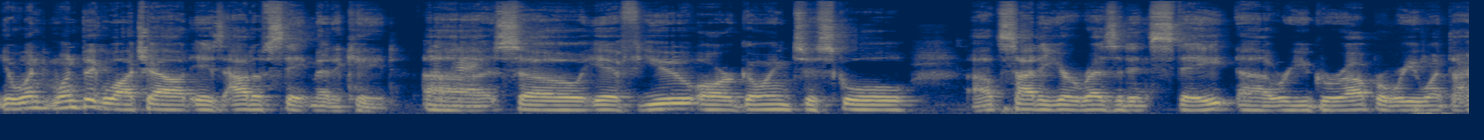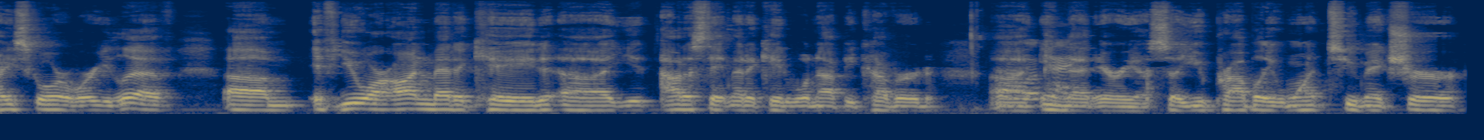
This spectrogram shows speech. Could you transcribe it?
You know, one one big watch out is out of state Medicaid. Uh, so if you are going to school outside of your resident state, uh, where you grew up or where you went to high school or where you live, um, if you are on Medicaid, uh, out of state Medicaid will not be covered uh, Oh, okay. in that area. So you probably want to make sure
